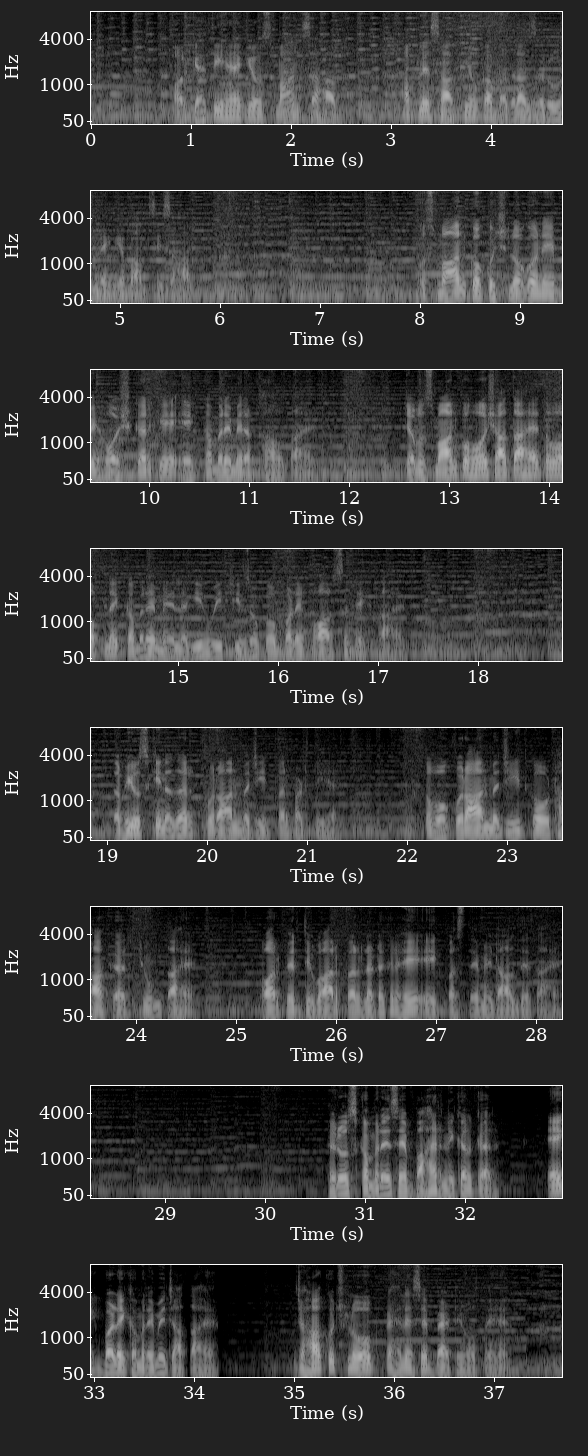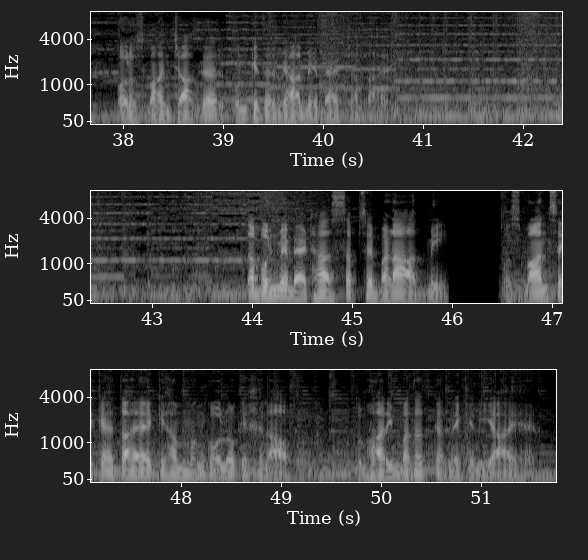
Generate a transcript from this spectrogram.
और कहती हैं कि उस्मान साहब अपने साथियों का बदला ज़रूर लेंगे, बामसी साहब। उस्मान को कुछ लोगों ने बेहोश करके एक कमरे में रखा होता है। जब उस्मान को होश आता है तो वो अपने कमरे में लगी हुई चीज़ों को बड़े गौर से देखता है। तभी उसकी नज़र कुरान मजीद पर पड़ती है। तो वो कुरान मजीद को उठाकर चूमता है। और फिर दीवार पर लटक रहे एक बस्ते में डाल देता है। फिर उस कमरे से बाहर निकलकर एक बड़े कमरे में जाता है, जहाँ कुछ लोग पहले से बैठे होते हैं और उस्मान जाकर उनके दरमियान में बैठ जाता है। तब उनमें बैठा सबसे बड़ा आदमी उस्मान से कहता है कि हम मंगोलों के खिलाफ तुम्हारी मदद करने के लिए आए हैं।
